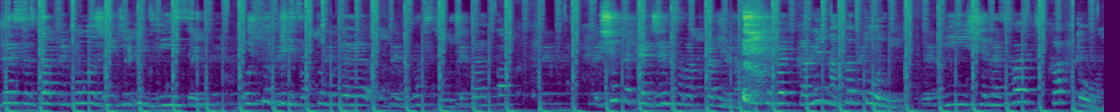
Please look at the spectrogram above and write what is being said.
десь ось так і положити, і підвісити. Ось тут дивіться, хто буде застучити так. Що таке джинсова тканина? Це тебе тканина катоні. Її ще називають катон.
